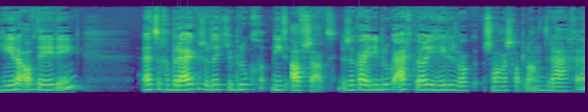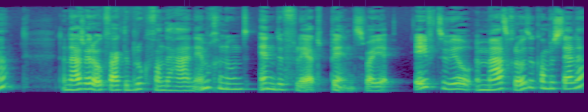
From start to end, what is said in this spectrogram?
herenafdeling, eh, te gebruiken zodat je broek niet afzakt. Dus dan kan je die broek eigenlijk wel je hele zwangerschap lang dragen. Daarnaast werden ook vaak de broeken van de H&M genoemd en de flared pants, waar je eventueel een maat groter kan bestellen.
